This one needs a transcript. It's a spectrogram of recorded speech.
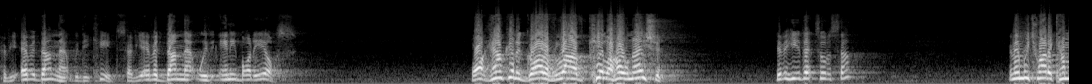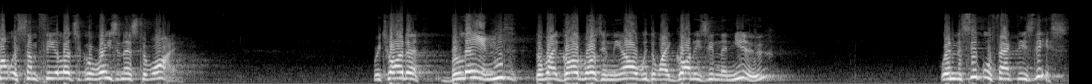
Have you ever done that with your kids? Have you ever done that with anybody else? Why, how can a God of love kill a whole nation? You ever hear that sort of stuff? And then we try to come up with some theological reason as to why. We try to blend the way God was in the old with the way God is in the new. When the simple fact is this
